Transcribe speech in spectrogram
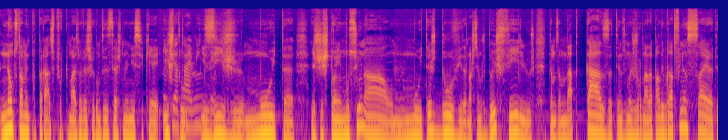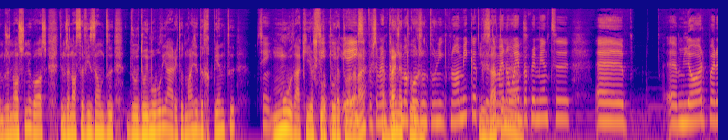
Não totalmente preparados, porque mais uma vez foi como tu disseste no início, que é isto timing, exige sim. muita gestão emocional, uhum. muitas dúvidas. Nós temos dois filhos, estamos a mudar de casa, temos uma jornada para a liberdade financeira, temos os nossos negócios, temos a nossa visão de, do, do imobiliário e tudo mais, e de repente Sim. muda aqui a estrutura Sim, toda, é isso, não é? E depois também Abana estamos numa tudo. conjuntura económica que Exatamente. também não é propriamente uh, melhor para,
